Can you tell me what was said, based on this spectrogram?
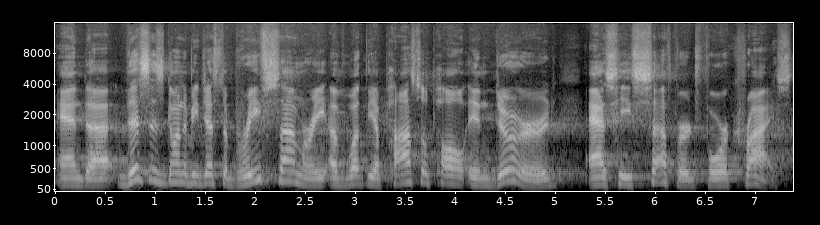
And uh, this is going to be just a brief summary of what the Apostle Paul endured as he suffered for Christ.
